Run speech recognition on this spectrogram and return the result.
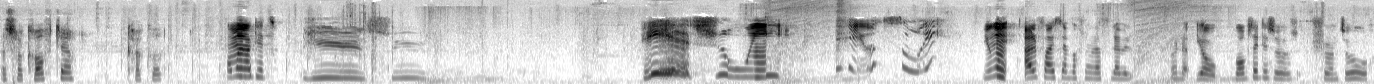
Was verkauft der? Kacke. Oh mein Gott, jetzt. Sweet. Heal, sweet. Heal, sweet. Junge, Alpha ist einfach nur auf Level. Und, yo, warum seid ihr so schon so hoch?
